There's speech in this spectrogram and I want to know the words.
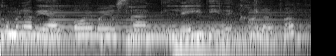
Como labial, hoy voy a usar Lady de Colourpop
